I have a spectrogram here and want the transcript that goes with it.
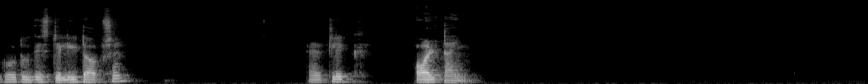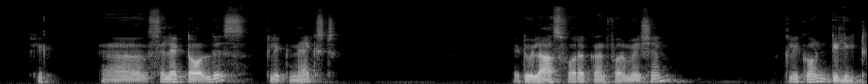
go to this delete option and click all time. Click uh, select all this click next. It will ask for a confirmation. Click on delete.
